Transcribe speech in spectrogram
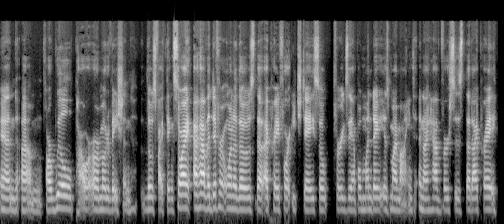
and um, our willpower, our motivation, those five things. So I, I have a different one of those that I pray for each day. So, for example, Monday is my mind, and I have verses that I pray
